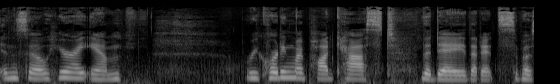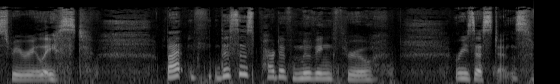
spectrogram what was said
And so here I am recording my podcast the day that it's supposed to be released. But this is part of moving through resistance.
